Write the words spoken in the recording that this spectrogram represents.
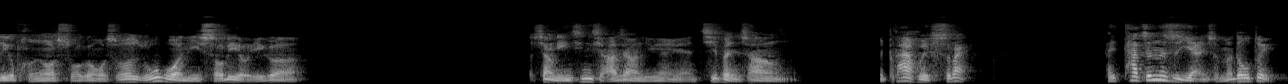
一个朋友说过，我说如果你手里有一个像林青霞这样的女演员，基本上你不太会失败。哎，她真的是演什么都对，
